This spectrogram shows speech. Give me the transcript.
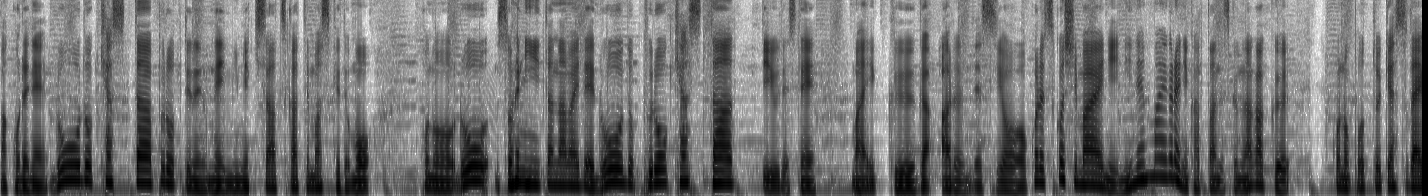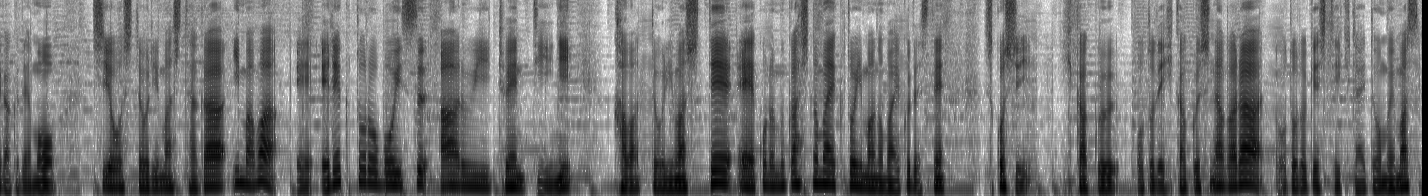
まあ、これね、 RODECaster Pro っていうのをね、ミキサー使ってますけども、このロー、それに似た名前で、 RODE Procaster っていうですね、マイクがあるんですよ。これ少し前に、2年前ぐらいに買ったんですけど、長くこのポッドキャスト大学でも使用しておりましたが、今は、えエレクトロボイス RE20 に変わっておりまして、えこの昔のマイクと今のマイクですね、少し比較、音で比較しながらお届けしていきたいと思います。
